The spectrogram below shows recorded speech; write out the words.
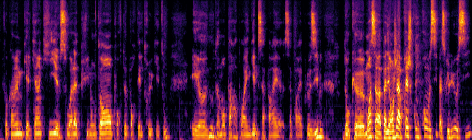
il faut quand même quelqu'un qui soit là depuis longtemps pour te porter le truc et tout et euh, notamment par rapport à Endgame, ça paraît, ça paraît plausible. Donc euh, moi, ça m'a pas dérangé. Après, je comprends aussi parce que lui aussi,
